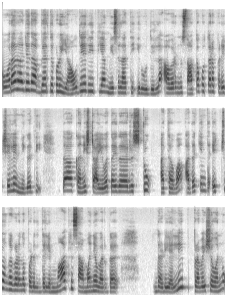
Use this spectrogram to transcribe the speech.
ಹೊರ ರಾಜ್ಯದ ಅಭ್ಯರ್ಥಿಗಳು ಯಾವುದೇ ರೀತಿಯ ಮೀಸಲಾತಿ ಇರುವುದಿಲ್ಲ. ಅವರನ್ನು ಸ್ನಾತಕೋತ್ತರ ಪರೀಕ್ಷೆಯಲ್ಲಿ ನಿಗದಿತ ಕನಿಷ್ಠ ಐವತ್ತೈದರಷ್ಟು ಅಥವಾ ಅದಕ್ಕಿಂತ ಹೆಚ್ಚು ಅಂಕಗಳನ್ನು ಪಡೆದಿದ್ದಲ್ಲಿ ಮಾತ್ರ ಸಾಮಾನ್ಯ ವರ್ಗದಡಿಯಲ್ಲಿ ಪ್ರವೇಶವನ್ನು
